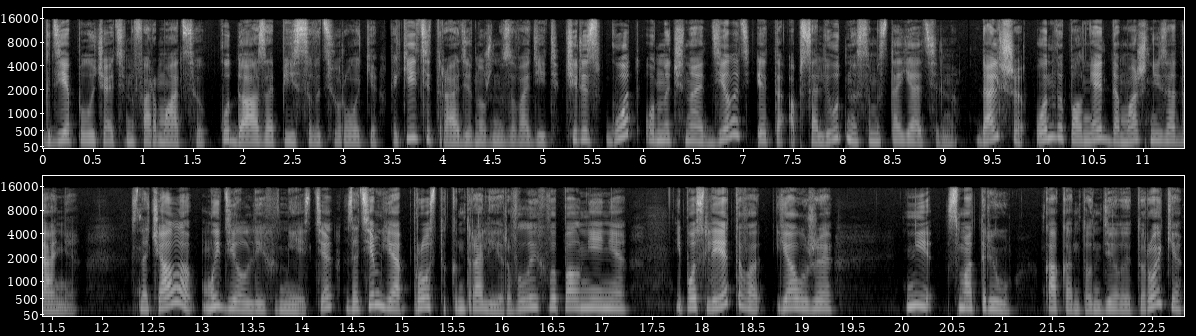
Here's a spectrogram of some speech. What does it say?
где получать информацию, куда записывать уроки, какие тетради нужно заводить. Через год он начинает делать это абсолютно самостоятельно. Дальше он выполняет домашние задания. Сначала мы делали их вместе, затем я просто контролировала их выполнение, и после этого я уже не смотрю, как Антон делает уроки,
